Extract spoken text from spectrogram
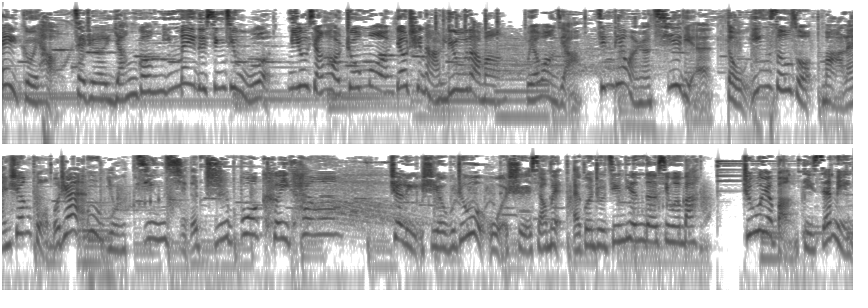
嘿，各位好，在这阳光明媚的星期五，你有想好周末要去哪溜达吗？不要忘记啊，今天晚上七点，抖音搜索马栏山广播站，有惊喜的直播可以看哦。这里是不植物，我是小美，来关注今天的新闻吧。知乎热榜第三名，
